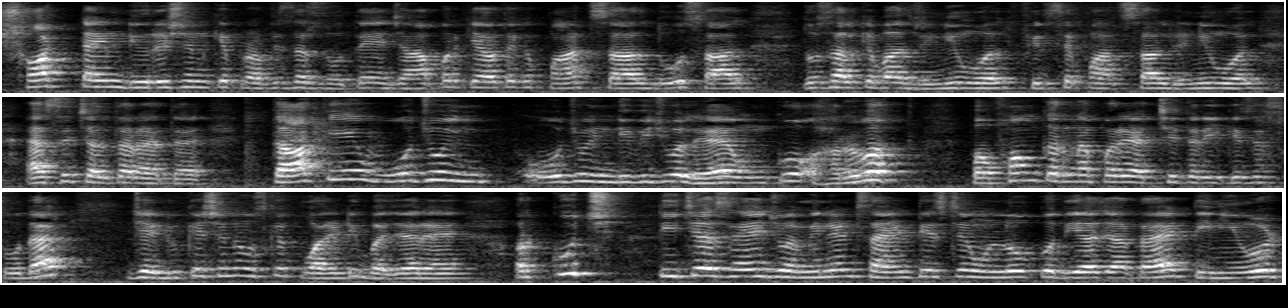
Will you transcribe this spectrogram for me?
शॉर्ट टाइम ड्यूरेशन के प्रोफेसर होते हैं, जहाँ पर क्या होता है कि पाँच साल, दो साल दो साल के बाद रिन्यूअल फिर से पाँच साल रिन्यूअल ऐसे चलता रहता है। ताकि वो जो वो जो इंडिविजुअल है, उनको हर वक्त परफॉर्म करना पड़े अच्छी तरीके से सो दैट जो एजुकेशन है, उसके क्वालिटी बजाय रहे। और कुछ टीचर्स हैं, जो एमिनेंट साइंटिस्ट हैं, उन लोगों को दिया जाता है टीन्यूर्ड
